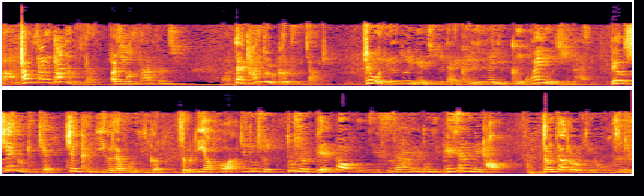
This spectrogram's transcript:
啊，他们三个当然不一样，而且有很大的分歧，啊，但他们都有各自的价值。所以我觉得作为年轻一代，可能应该以更宽容的心态，不要先入主见，先肯定一个再否定一个。什么立啊破啊，这都是都是别人告诉你一些思想上这个东西，别相信那套。怎么叫做鲁迅胡适就是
